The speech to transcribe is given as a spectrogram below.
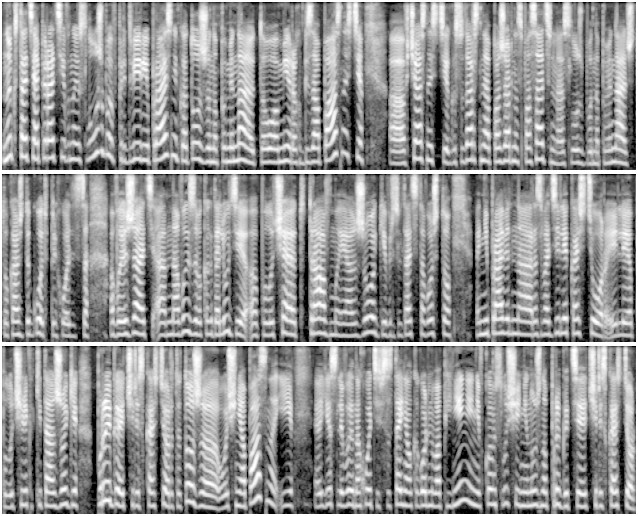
Ну и, кстати, оперативные службы в преддверии праздника тоже напоминают о мерах безопасности. Э, в частности, Государственная пожарно-спасательная служба напоминает, что каждый год приходится выезжать на вызовы, когда люди получают травмы и ожоги в результате того, что неправильно разводили костер или получили какие-то ожоги, прыгая через костер. Это тоже очень опасно. И э, если вы находитесь в состоянии алкогольного опьянения, ни в коем случае не нужно прыгать э, через костер.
